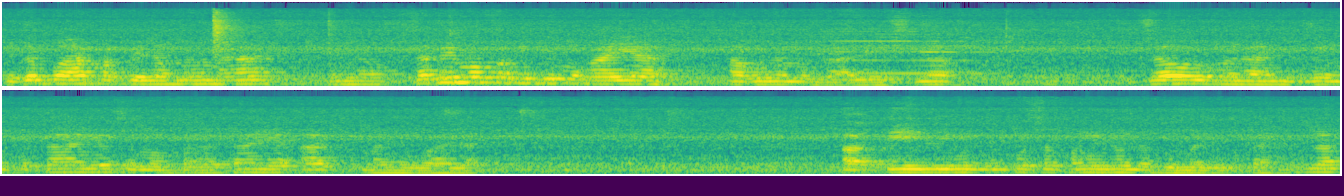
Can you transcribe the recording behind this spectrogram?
Ito po ha, papel lang mama ha. Ano, sabi mo pag hindi mo kaya, ako na mag-alis, no? So, mananalig po tayo sa mampalataya at maniwala. At hiling po sa Panginoon na bumalik ka. Na,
